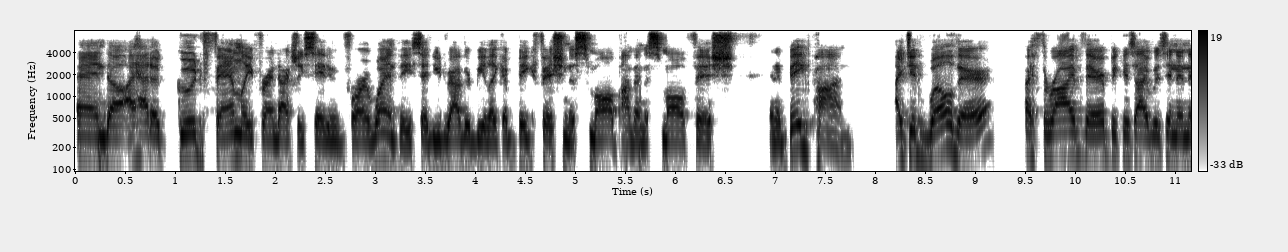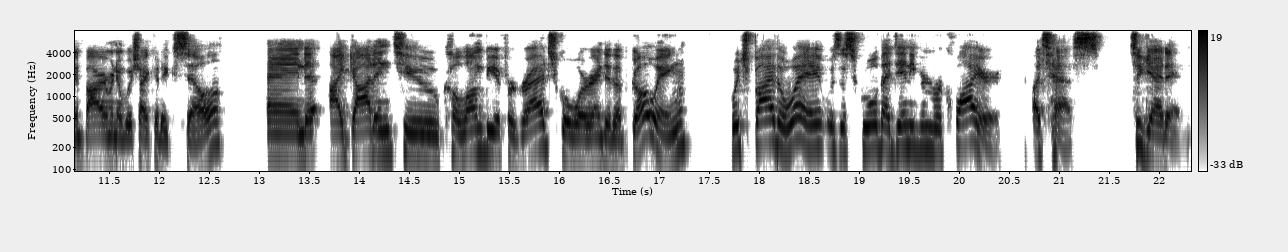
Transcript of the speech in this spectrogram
and uh, I had a good family friend actually say to me before I went, they said you'd rather be like a big fish in a small pond than a small fish in a big pond. I did well there. I thrived there because I was in an environment in which I could excel. And I got into Columbia for grad school where I ended up going, which by the way, was a school that didn't even require a test to get in.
